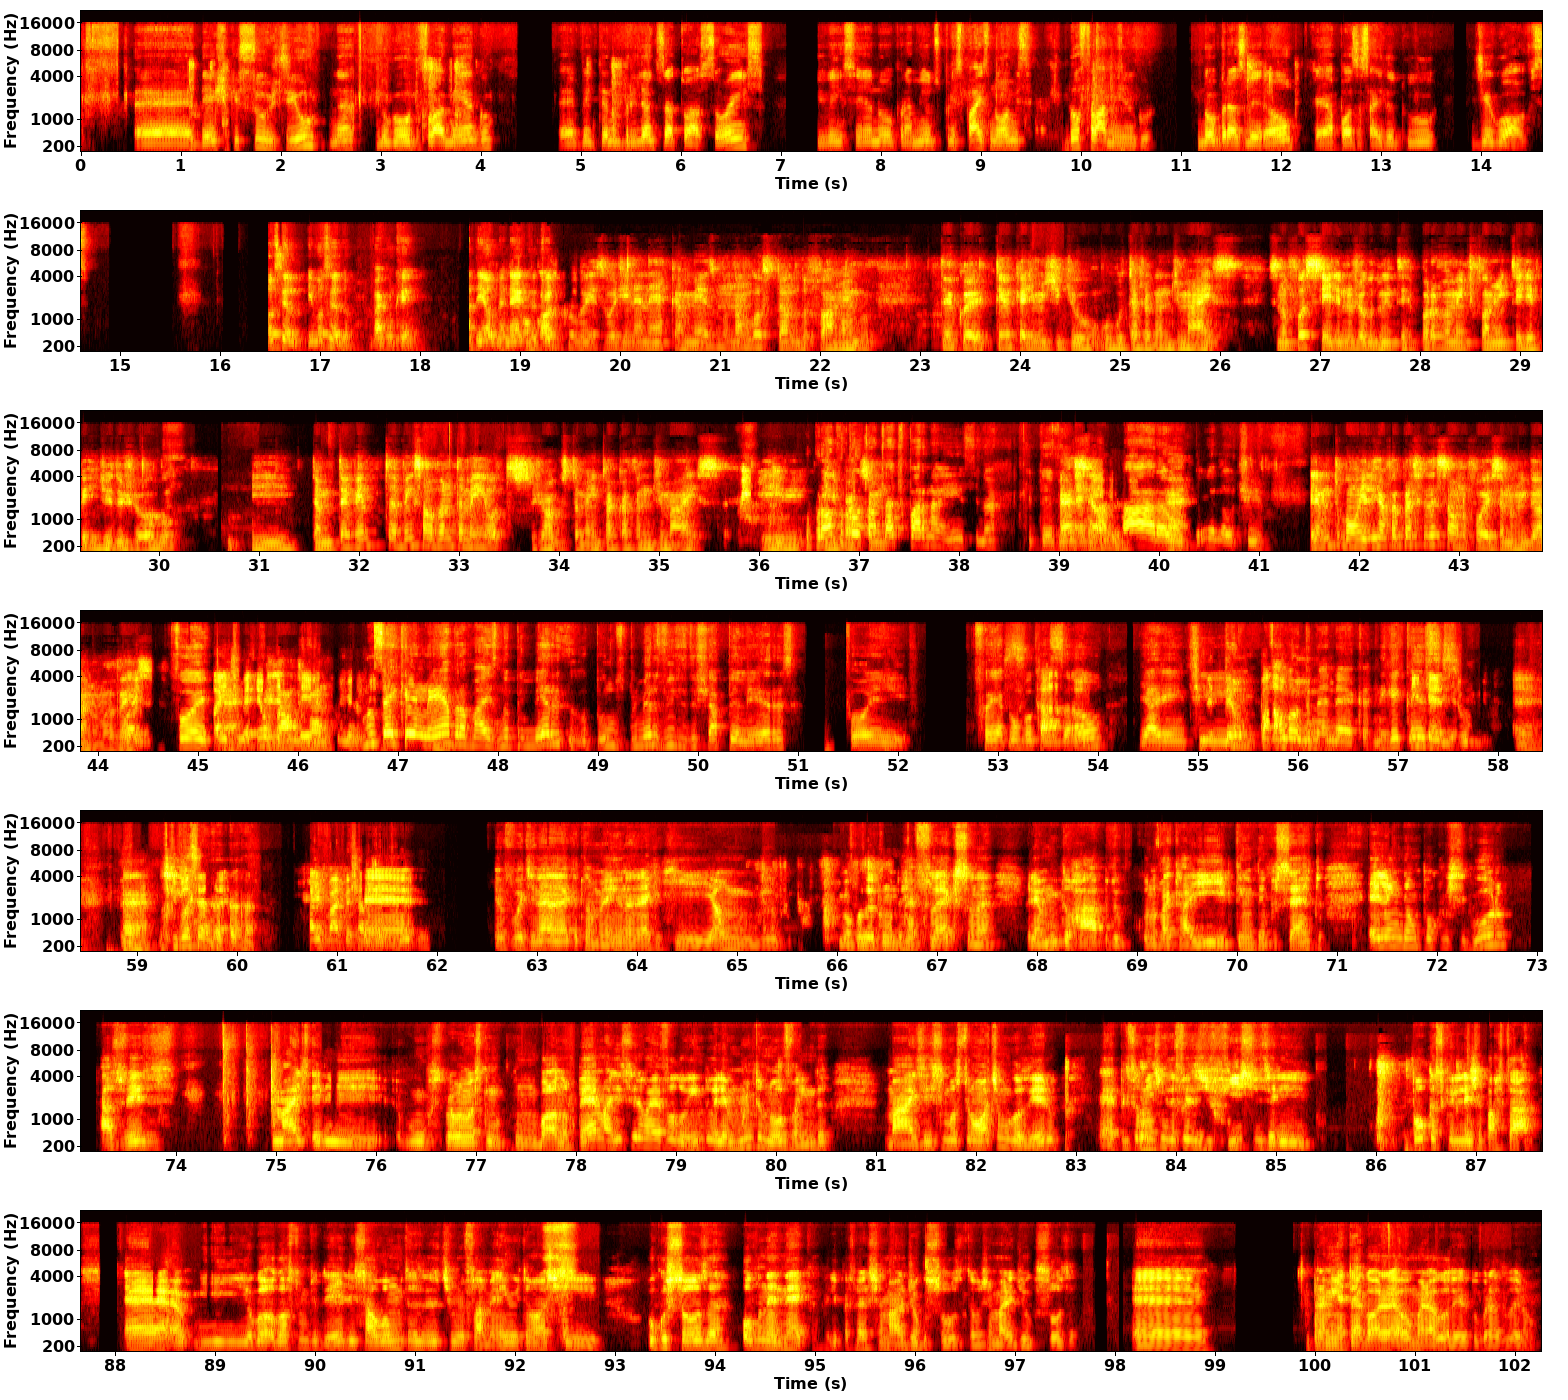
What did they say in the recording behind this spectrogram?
é, desde que surgiu né, no gol do Flamengo, é, vem tendo brilhantes atuações e vem sendo, para mim, um dos principais nomes do Flamengo no Brasileirão, é, após a saída do Diego Alves. E você, Edu? Vai com quem? Tadeu, Neneca? Concordo quem? com o Luiz, vou de Neneca, mesmo não gostando do Flamengo. Tenho que, tenho que admitir que o Hugo tá jogando demais. Se não fosse ele no jogo do Inter, provavelmente o Flamengo teria perdido o jogo. E tam- tá, vem, tá vem salvando também outros jogos também, tá catando demais. E O próprio contra o um- Atlético Paranaense, né? Que teve É, um cara, É. um pênalti. Ele é muito bom, ele já foi pra seleção, não foi? Se eu não me engano, uma vez. Foi. A gente É, meteu o é pau no primeiro Não sei quem lembra, mas no primeiro, um dos primeiros vídeos do Chapeleiros foi, foi a convocação e a gente Meteu o pau falou no- do Neneca. Ninguém é conhecia. É. É. E você, André? Aí vai fechar no É. Eu vou de Neneca também, o Neneca que é um, um goleiro com muito reflexo, né? Ele é muito rápido quando vai cair, ele tem um tempo certo. Ele ainda é um pouco inseguro, às vezes, mas ele. uns problemas com, com bola no pé, mas isso ele vai evoluindo, ele é muito novo ainda, mas ele se mostrou um ótimo goleiro, é, principalmente em defesas difíceis, ele. poucas que ele deixa passar. É, e eu, eu gosto muito dele, salvou muitas vezes o time do Flamengo, então eu acho que Hugo Souza ou Neneca, ele prefere chamar de Hugo Souza, então eu chamaria de Hugo Souza. É, para mim, até agora, é o melhor goleiro do Brasileirão.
